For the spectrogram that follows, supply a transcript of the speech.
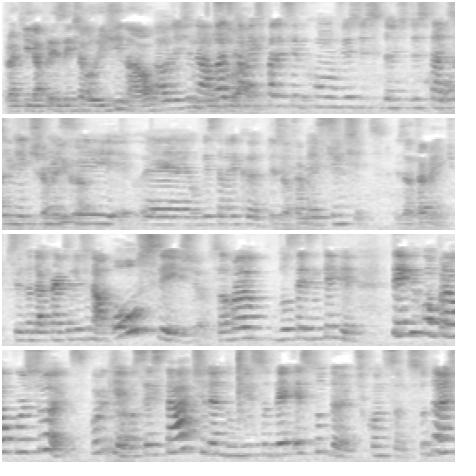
para que ele apresente ela original. A original, basicamente parecido com o visto de estudante dos Estados o Unidos, nesse, é, o visto americano, Exatamente. nesse sentido. Exatamente. Precisa da carta original. Ou seja, só para vocês entenderem, tem que comprar o curso antes. Por quê? Exato. Você está tirando o visto de estudante, condição de estudante,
